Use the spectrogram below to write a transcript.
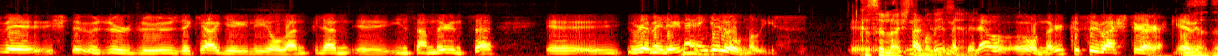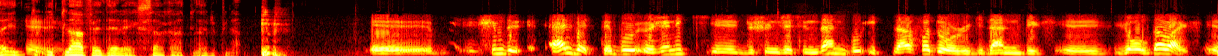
ve işte özürlü, zeka geriliği olan filan e, insanlarınsa e, üremelerine engel olmalıyız. E, Kısırlaştırmalıyız Nasıl? yani. Mesela onları kısırlaştırarak. Evet. Ya da it, e, itlaf ederek sakatları filan. e, Şimdi elbette bu öjenik e, düşüncesinden bu itlafa doğru giden bir e, yolda var. E,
